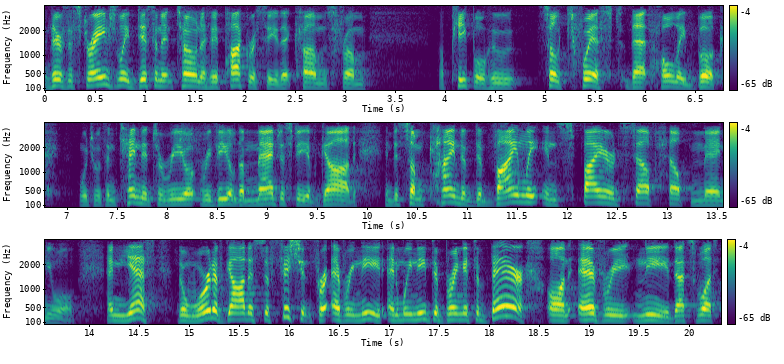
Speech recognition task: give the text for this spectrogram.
There's a strangely dissonant tone of hypocrisy that comes from a people who so twist that holy book, which was intended to re- reveal the majesty of God, into some kind of divinely inspired self help manual. And yes, the Word of God is sufficient for every need, and we need to bring it to bear on every need. That's what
